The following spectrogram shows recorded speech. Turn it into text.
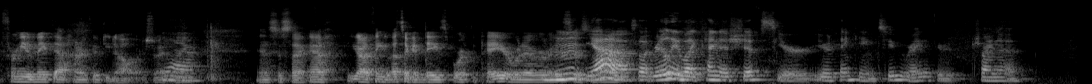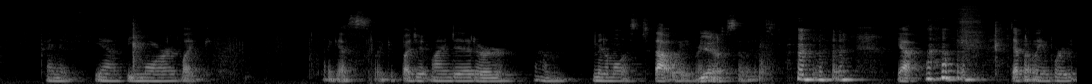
for me to make that hundred fifty dollars, right? yeah, Like, and it's just like, ah, you gotta think that's like a day's worth of pay or whatever. Right? Mhm, just yeah. So it really like kind of shifts your your thinking too, right? If you're trying to kind of yeah be more like, I guess like budget minded or um, minimalist that way, right? Yeah. So it's yeah, definitely important.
